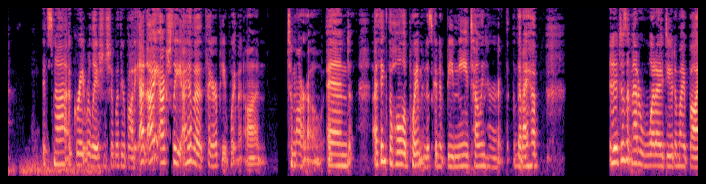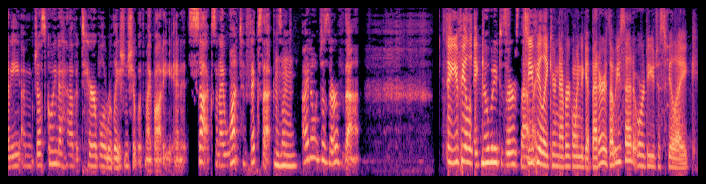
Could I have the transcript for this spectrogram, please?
it's not a great relationship with your body. And I actually, I have a therapy appointment on tomorrow, and I think the whole appointment is going to be me telling her that I have. And it doesn't matter what I do to my body. I'm just going to have a terrible relationship with my body, and it sucks. And I want to fix that because, like, Mhm. I don't deserve that. So you feel like, Nobody deserves that. do you Like, feel like you're never going to get better? Is that what you said? Or do you just feel like,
